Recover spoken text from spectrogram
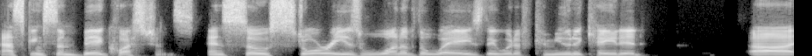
asking some big questions. And so, story is one of the ways they would have communicated uh,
